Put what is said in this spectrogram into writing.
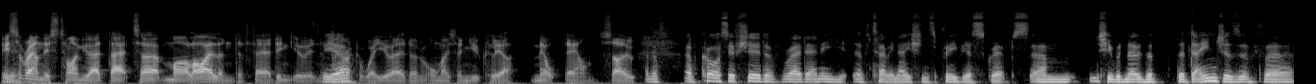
it's Yeah. around this time you had that uh, Mile Island affair, didn't you, in Yeah. America, where you had an, almost a nuclear meltdown. So, And of, of course, if she'd have read any of Terry Nation's previous scripts, um, she would know the, the dangers of uh,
